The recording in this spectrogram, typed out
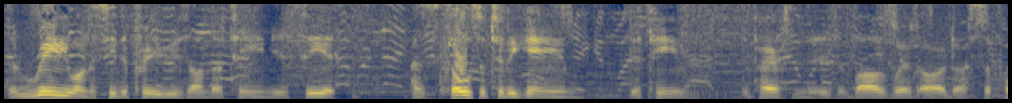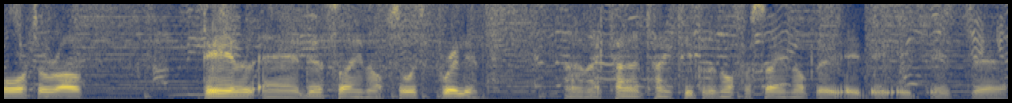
They really want to see the previews on their team. You see it as closer to the game, the team, the person is involved with or the supporter of, they'll uh, they'll sign up. So it's brilliant, and I can't thank people enough for signing up. It, it, it, it uh,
